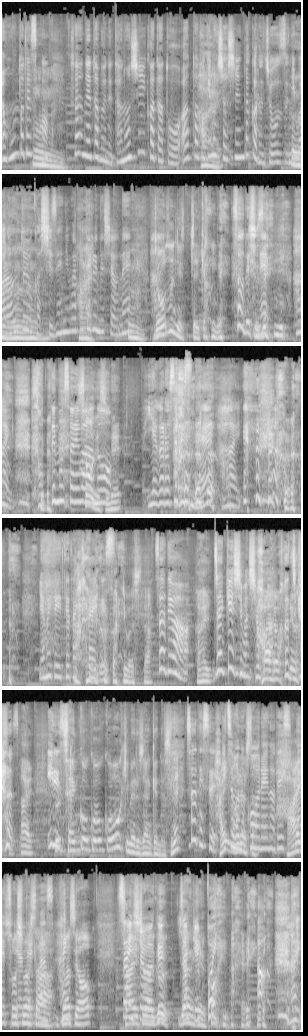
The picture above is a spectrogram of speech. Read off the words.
あ本当ですか、うんそれはね多分ね楽しい方と会った時の写真だから上手に笑うというか、自然に笑ってるんでしょうね。上手に言っちゃいかんねそうですね。はい。とってもそれはそあの、嫌がらせですね。はい。やめていただきたいです。わかりました。さあでは、はいじゃんけんしましょうか。どっちから？い、いいですか？先行後攻を決めるじゃんけんですね。そうです。はい、いつもの恒例のです。はい、そうしました。いきますよ。最初はグーじゃんけんぽいはいあ、はい。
